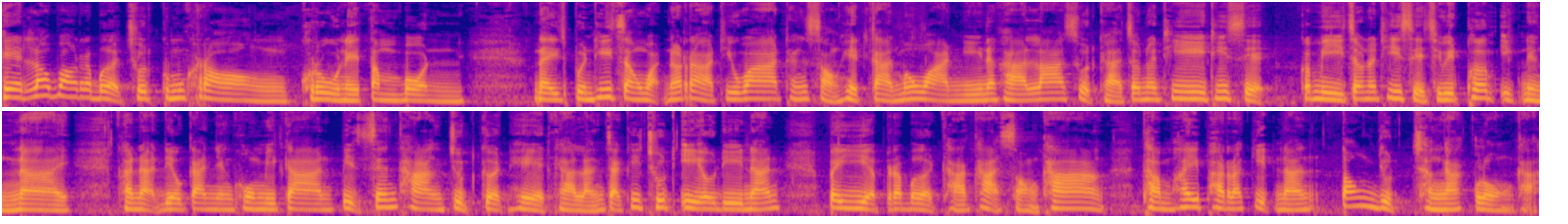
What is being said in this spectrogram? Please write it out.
เหตุรอบวางระเบิดชุดคุ้มครอง ครูในตำบล ในพื้นที่จังหวัดนราธิวาสทั้งสองเหตุการณ์เมื่อวานนี้นะคะ ล่าสุดค่ะเจ้าหน้าที่ที่เสียก็มีเจ้าหน้าที่เสียชีวิตเพิ่มอีกหนึ่งนาย ขณะเดียวกันยังคงมีการปิดเส้นทางจุดเกิดเหตุค่ะ หลังจากที่ชุด EOD นั้น ไปเหยียบระเบิดขาขาดสองข้างทำให้ภารกิจนั้นต้องหยุดชะงักลงค่ะ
